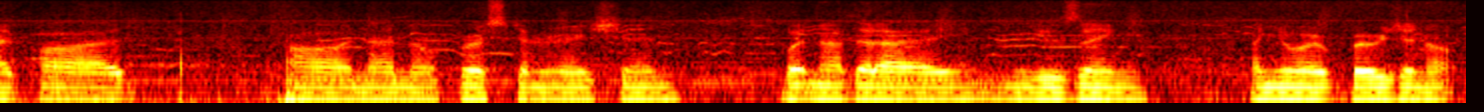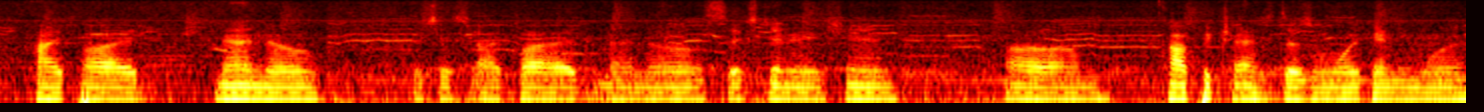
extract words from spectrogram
iPod uh, Nano 1st generation, but now that I'm using a newer version of iPod Nano, which is iPod Nano 6th generation, um, CopyTrans doesn't work anymore.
